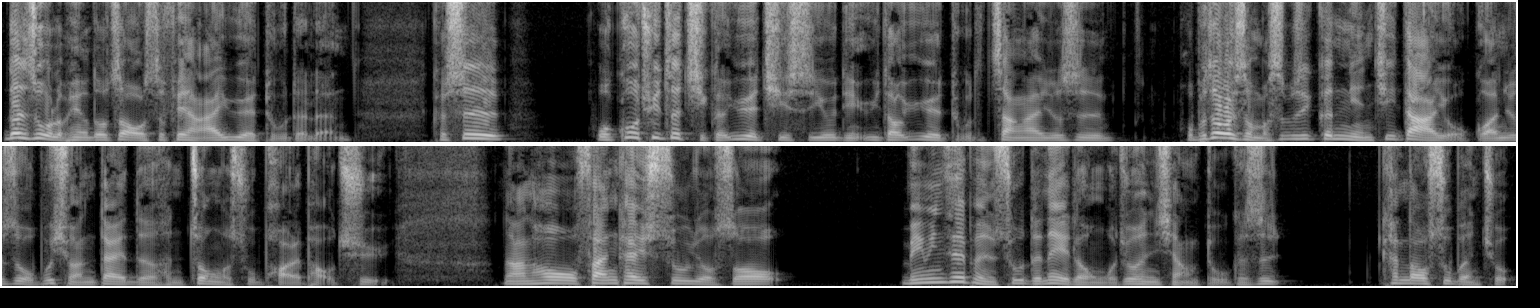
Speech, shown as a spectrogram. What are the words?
认识我的朋友都知道，我是非常爱阅读的人，可是我过去这几个月其实有点遇到阅读的障碍，就是我不知道为什么，是不是跟年纪大有关？就是我不喜欢带着很重的书跑来跑去，然后翻开书有时候。明明这本书的内容我就很想读，可是看到书本就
